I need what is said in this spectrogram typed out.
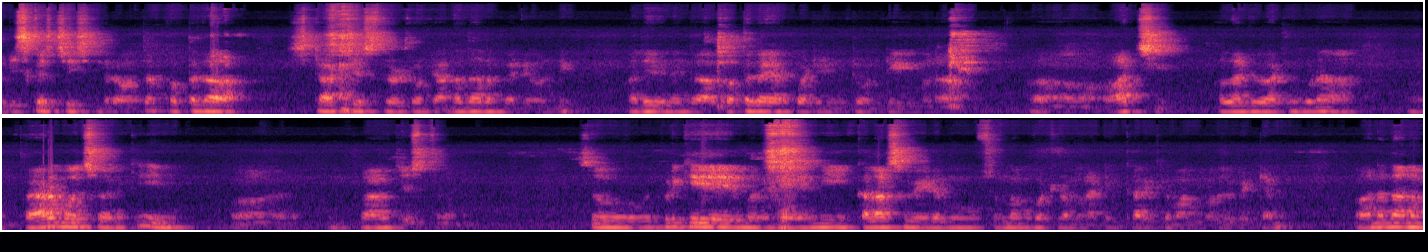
డిస్కస్ చేసిన తర్వాత కొత్తగా స్టార్ట్ చేస్తున్నటువంటి అన్నదానం కానివ్వండి అదేవిధంగా కొత్తగా ఏర్పాటైనటువంటి మన ఆర్చ్ అలాంటి వాటిని కూడా ప్రారంభోత్సవానికి ప్రారంభ ప్లాన్ సో ఇప్పటికే మనకి అన్ని కలర్స్ వేయడము సున్నం కొట్టడం లాంటి కార్యక్రమాలు మొదలుపెట్టాము. అన్నదానం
